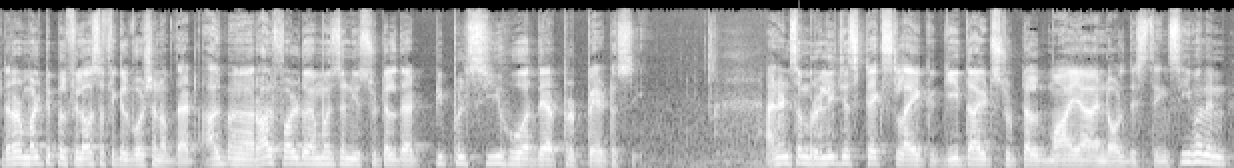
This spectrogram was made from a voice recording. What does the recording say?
there are multiple philosophical version of that. Uh, Ralph Waldo Emerson used to tell that people see who are they are prepared to see and in some religious texts like Gita, it's to tell Maya and all these things. Even in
